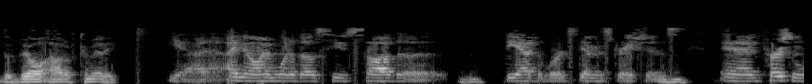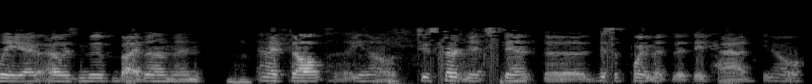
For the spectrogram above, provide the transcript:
the bill out of committee. Yeah, I know I'm one of those who saw the mm-hmm. the Add the Words demonstrations, mm-hmm. and personally, I, I was moved by them and. And I felt, you know, to a certain extent, the disappointment that they've had, you know,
